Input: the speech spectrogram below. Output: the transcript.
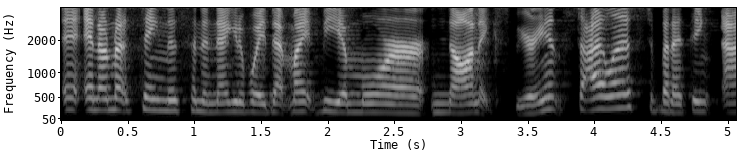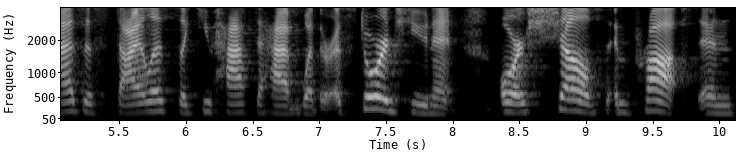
and I'm not saying this in a negative way, that might be a more non experienced stylist. But I think as a stylist, like you have to have whether a storage unit or shelves and props and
